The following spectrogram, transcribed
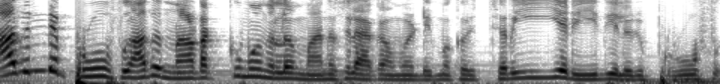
അതിന്റെ പ്രൂഫ് അത് നടക്കുമോ എന്നുള്ളത് മനസ്സിലാക്കാൻ വേണ്ടി നമുക്കൊരു ചെറിയ രീതിയിലൊരു പ്രൂഫ്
